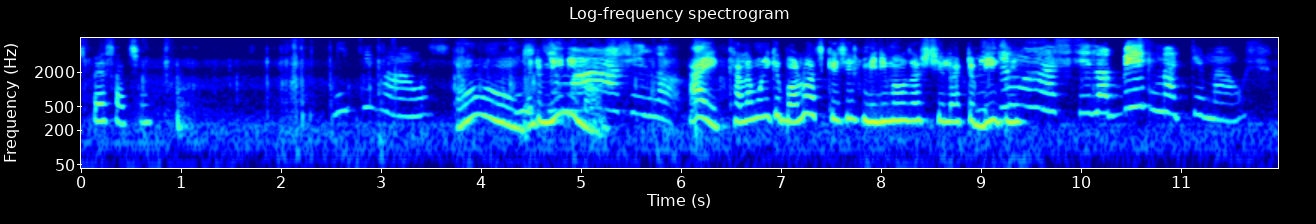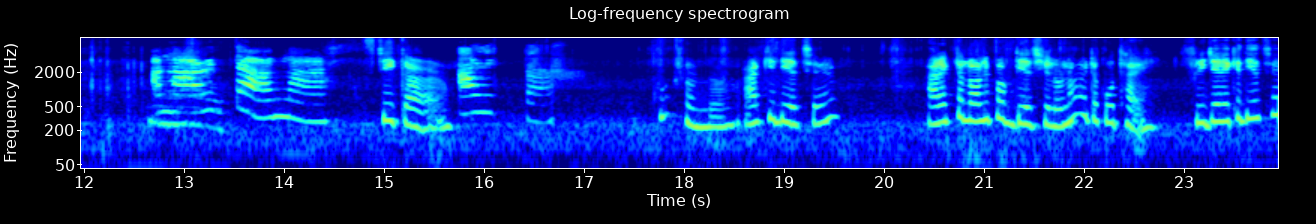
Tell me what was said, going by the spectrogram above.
স্পেস আছে। মিকি মাউস ও এটা মিনি মাউস আসছিল। আই খালামণিকে বলো আজকে যে মিনি মাউস আসছিল একটা বিগ আসছিল বিগ মাউস স্টিকার। খুব সুন্দর। আর কি দিয়েছে? আর একটা ললিপপ দিয়েছিল না? এটা কোথায়? ফ্রিজে রেখে দিয়েছে?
